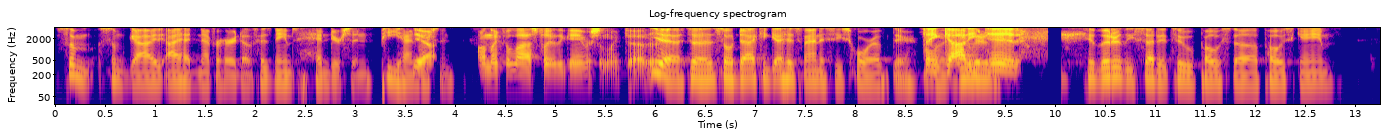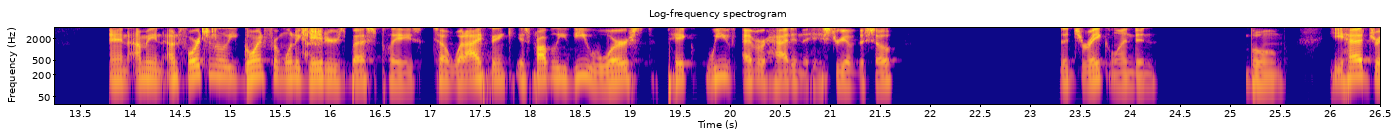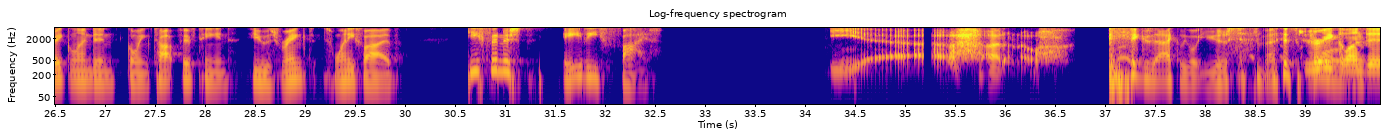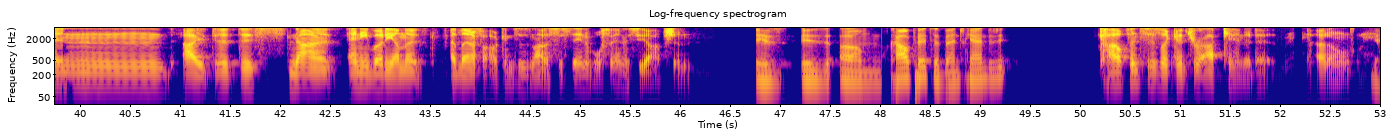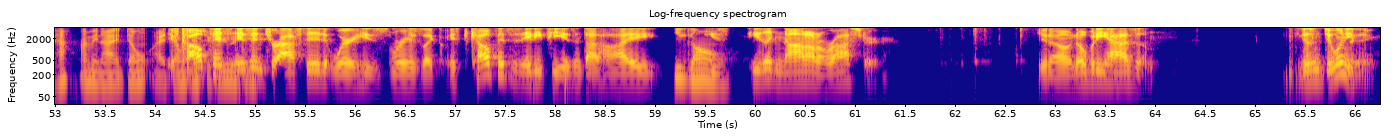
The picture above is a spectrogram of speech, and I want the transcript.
some some guy I had never heard of. His name's Henderson, P. Henderson. Yeah, On like the last play of the game or something like that. or- Yeah, to, so Dak can get his fantasy score up there. Thank But God he literally- did. He literally said it too post uh post game. And I mean, unfortunately, going from one of Gators' best plays to what I think is probably the worst pick we've ever had in the history of the show. The Drake London boom. He had Drake London going top 15. He was ranked 25. He finished 85. Yeah, I don't know. Exactly what you just said, man. It's Drake horrible. London, I it's not anybody on the Atlanta Falcons is not a sustainable fantasy option. is is um Kyle Pitts a bench candidate? Kyle Pitts is like a drop candidate. I don't. Yeah, I mean, I don't. I If don't Kyle Pitts isn't drafted where he's where he's like if Kyle Pitts' ADP isn't that high, he gone. he's he's like not on a roster. You know, nobody has him. He doesn't do anything.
